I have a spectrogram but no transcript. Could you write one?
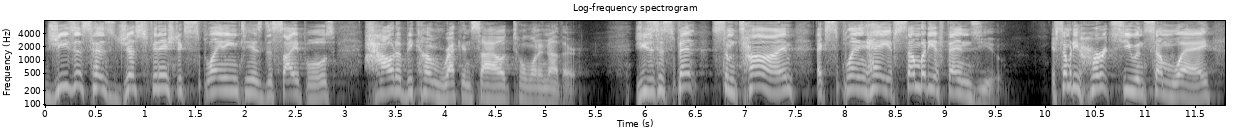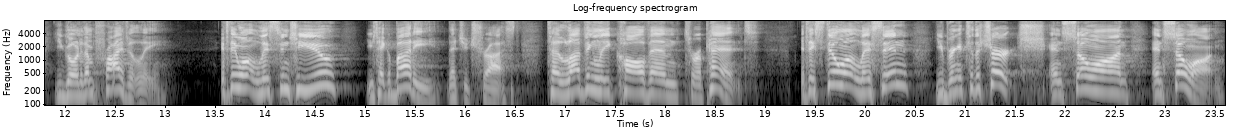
Jesus has just finished explaining to his disciples how to become reconciled to one another. Jesus has spent some time explaining hey, if somebody offends you, if somebody hurts you in some way, you go to them privately. If they won't listen to you, you take a buddy that you trust to lovingly call them to repent. If they still won't listen, you bring it to the church, and so on and so on.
